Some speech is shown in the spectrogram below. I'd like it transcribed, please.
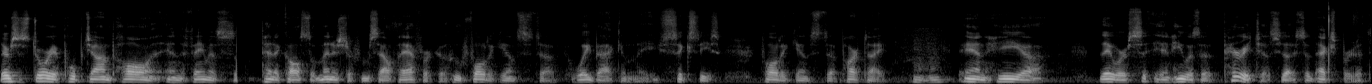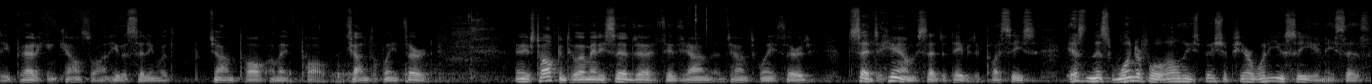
there's a story of Pope John Paul and, and the famous Pentecostal minister from South Africa who fought against uh, way back in the '60s, fought against apartheid, mm-hmm. and he. Uh, they were, and he was a peritus, that's an expert at the Vatican Council, and he was sitting with John Paul, I mean Paul, John the Twenty Third, and he was talking to him, and he said uh, to John, John Twenty Third, said to him, said to David du Plessis, "Isn't this wonderful? All these bishops here. What do you see?" And he says,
